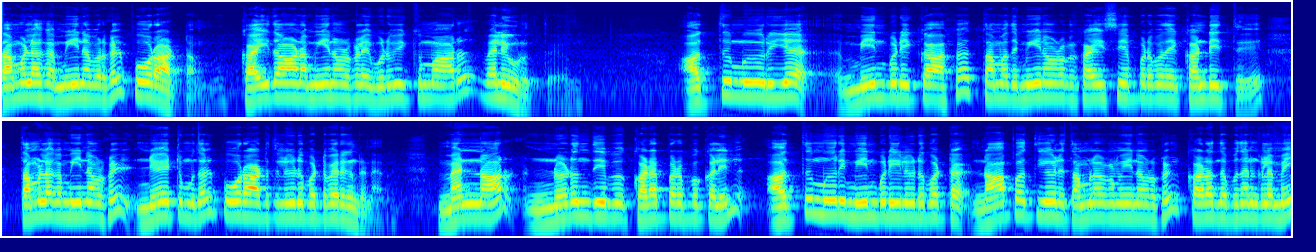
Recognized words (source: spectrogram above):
தமிழக மீனவர்கள் போராட்டம். கைதான மீனவர்களை விடுவிக்குமாறு வலியுறுத்து. அத்துமீறிய மீன்பிடிக்காக தமது மீனவர்கள் கைது செய்யப்படுவதை கண்டித்து தமிழக மீனவர்கள் நேற்று முதல் போராட்டத்தில் ஈடுபட்டு வருகின்றனர். மன்னார் நெடுந்தீவு கடற்பரப்புகளில் அத்துமீறி மீன்பிடியில் ஈடுபட்ட நாற்பத்தி ஏழு தமிழக மீனவர்கள் கடந்த புதன்கிழமை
